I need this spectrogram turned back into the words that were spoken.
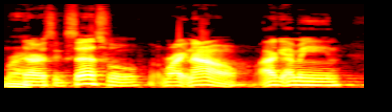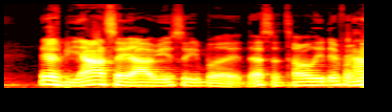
Right. that are successful right now. I, I mean, there's Beyonce obviously, but that's a totally different I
